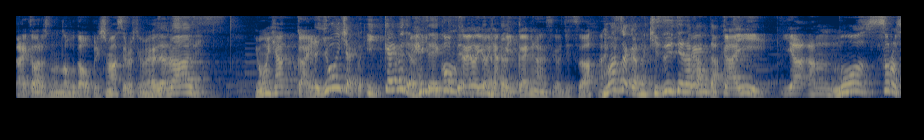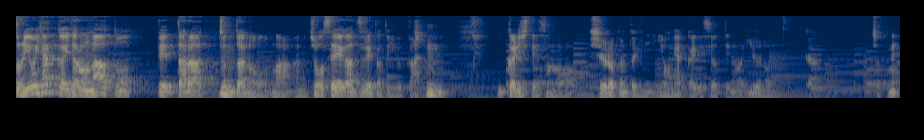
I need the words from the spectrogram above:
相変わらずのノブがお送りします。よろしくおお願いします。ます、はい、400回401回目だよ今回は401回目なんですよ実は。まさかの気づいてなかっ前た回いやあのもうそろそろ400回だろうなと思ってたらちょっとあの、まああの調整がずれたというかうん。うっかりしてその収録の時に400回ですよっていうのを言うのがちょっとね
